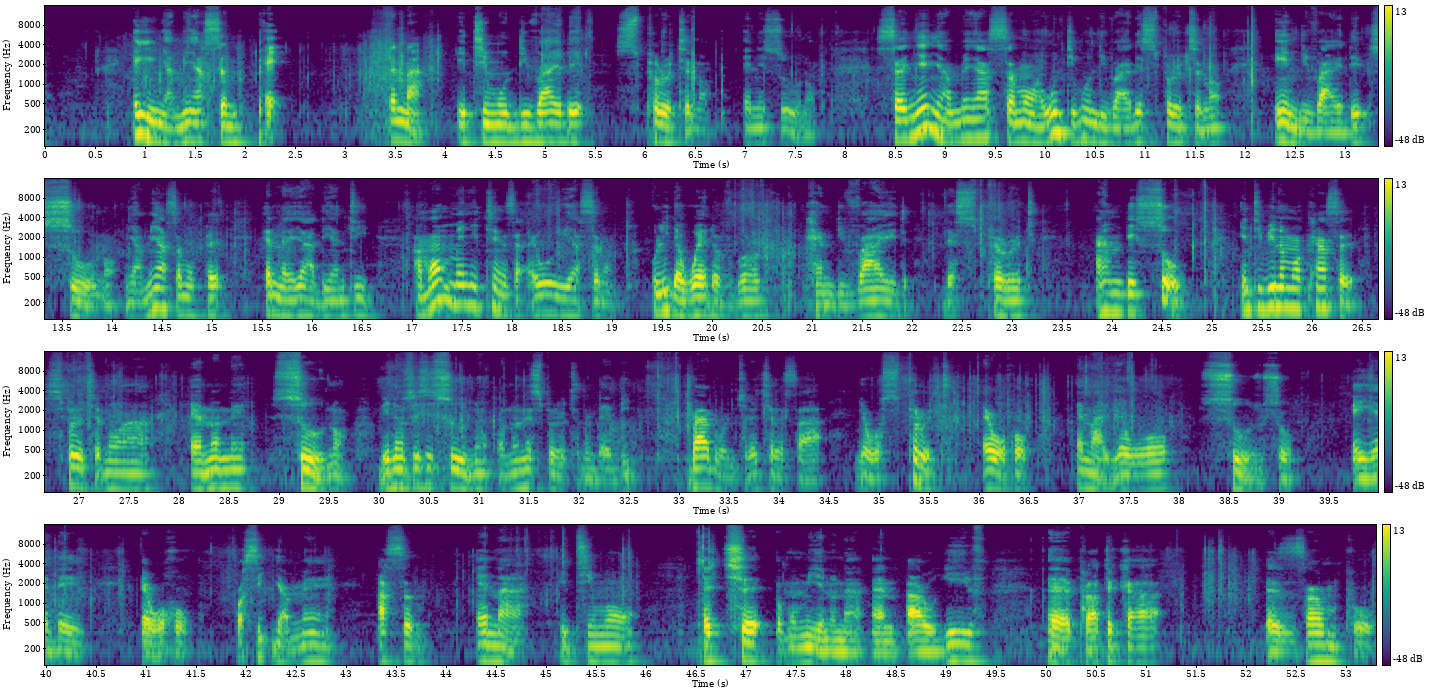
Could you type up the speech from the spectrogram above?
ɛyɛ nyame asɛm pɛ ɛna ɛti mu divide spirit no ne soul no. Sɛ nyɛ nyame asɛm a wontimi divide spirit no individe soul no. Nyame asɛm pɛ ɛna ɛyɛ adeɛ nti among many things a ɛwɔ wiase no only the word of god can divide the spirit and the soul. Nti binom ka sɛ spirit no a ɛno ne soul no. Binom nso si soul no ɔno ne spirit no daabi. Bible nkyerɛkyerɛ saa yɛwɔ spirit ɛwɔ hɔ ɛna yɛwɔ soul nso ɛyɛ dɛ ɛwɔ hɔ. Ɔsi nyame asɛm ɛna ɛti mu ɔmo mmienu na and i will give a practical example.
